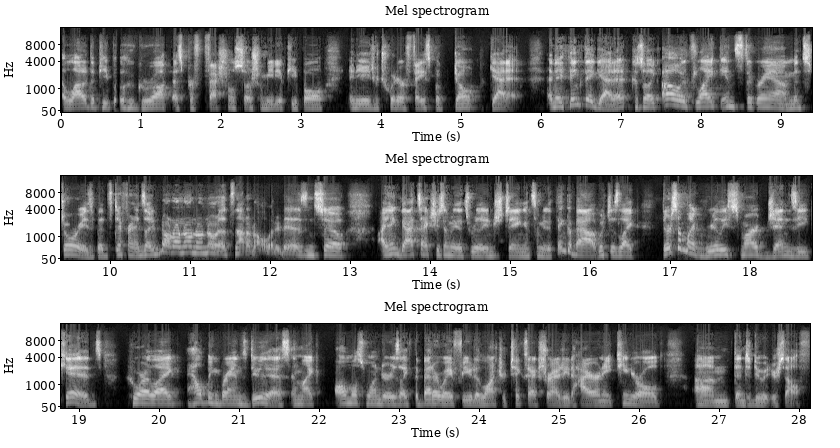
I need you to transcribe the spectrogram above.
a lot of the people who grew up as professional social media people in the age of Twitter, or Facebook don't get it. And they think they get it because they're like, oh, it's like Instagram and stories, but it's different. It's like, no, no, no, no, no, that's not at all what it is. And so I think that's actually something that's really interesting and something to think about, which is like, there's some like really smart Gen Z kids who are like helping brands do this and like almost wonder is like the better way for you to launch your TikTok strategy to hire an 18 year old um, than to do it yourself.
